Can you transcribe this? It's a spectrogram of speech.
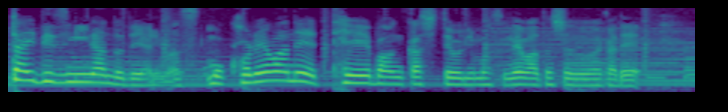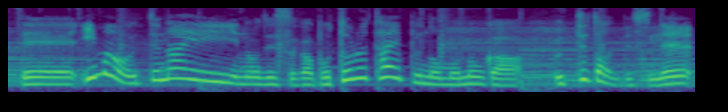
対ディズニーランドでやります。もうこれはね定番化しておりますね私の中で。で今は売ってないのですがボトルタイプのものが売ってたんですね。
